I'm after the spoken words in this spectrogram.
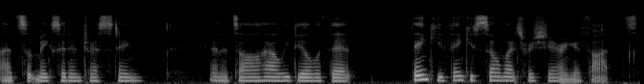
that's what makes it interesting. And it's all how we deal with it. Thank you. Thank you so much for sharing your thoughts.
